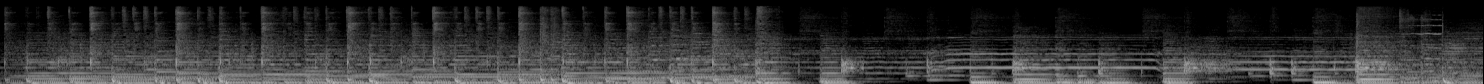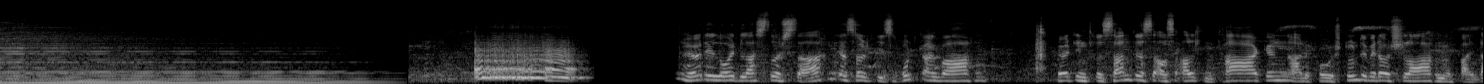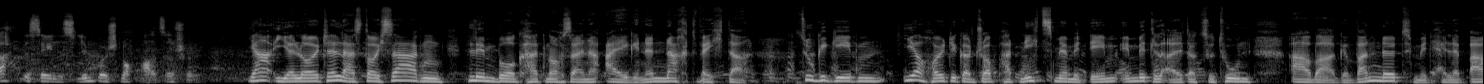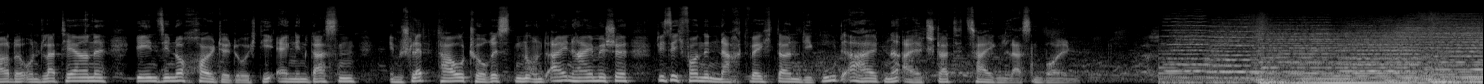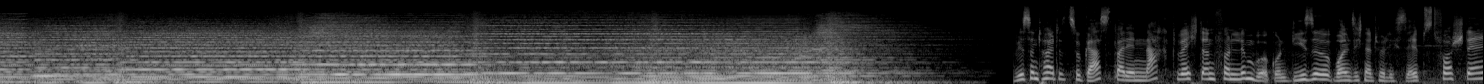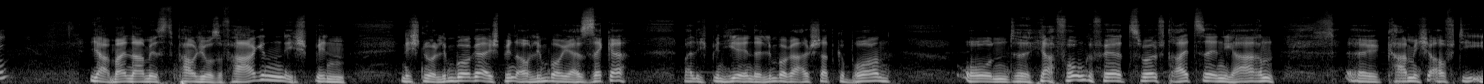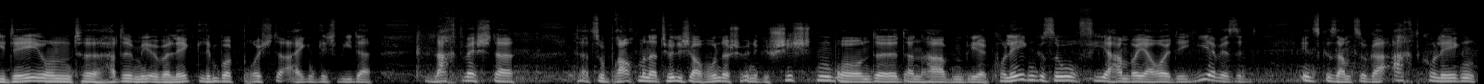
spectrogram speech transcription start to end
Hört ihr Leute, lasst euch sagen, ihr sollt diesen Rundgang wagen. Hört Interessantes aus alten Tagen, eine frohe Stunde wird euch schlagen und bei Nacht gesehen ist Limburg noch mal so schön. Ja, ihr Leute, lasst euch sagen, Limburg hat noch seine eigenen Nachtwächter. Zugegeben, ihr heutiger Job hat nichts mehr mit dem im Mittelalter zu tun, aber gewandet mit Hellebarde und Laterne gehen sie noch heute durch die engen Gassen, im Schlepptau Touristen und Einheimische, die sich von den Nachtwächtern die gut erhaltene Altstadt zeigen lassen wollen. Wir sind heute zu Gast bei den Nachtwächtern von Limburg und diese wollen sich natürlich selbst vorstellen. Ja, mein Name ist Paul-Josef Hagen. Ich bin nicht nur Limburger, ich bin auch Limburger Säcker, weil ich bin hier in der Limburger Altstadt geboren. Und äh, ja, vor ungefähr 12, 13 Jahren äh, kam ich auf die Idee und äh, hatte mir überlegt, Limburg bräuchte eigentlich wieder Nachtwächter. Dazu braucht man natürlich auch wunderschöne Geschichten. Und äh, dann haben wir Kollegen gesucht. Vier haben wir ja heute hier. Wir sind insgesamt sogar acht Kollegen.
